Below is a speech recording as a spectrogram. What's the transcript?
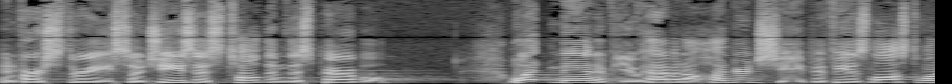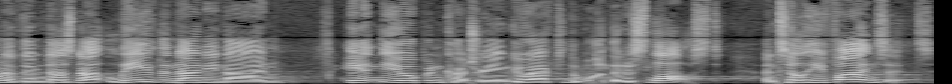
in verse 3 So Jesus told them this parable. What man of you, having a hundred sheep, if he has lost one of them, does not leave the 99 in the open country and go after the one that is lost until he finds it?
